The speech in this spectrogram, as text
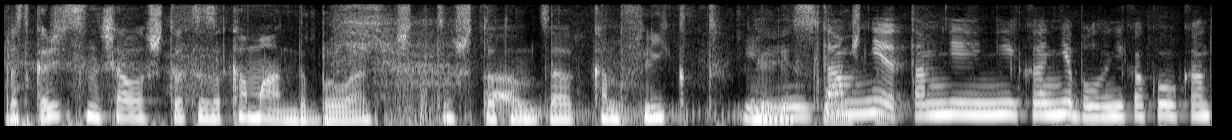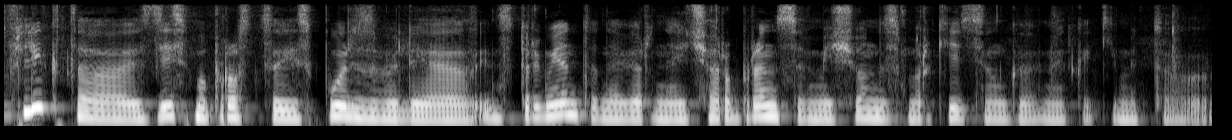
Расскажите сначала, что это за команда была, что, что там за конфликт или Там сложно? нет, там не, не, не было никакого конфликта. Здесь мы просто использовали инструменты, наверное, HR-бренд, совмещенный с маркетинговыми какими-то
